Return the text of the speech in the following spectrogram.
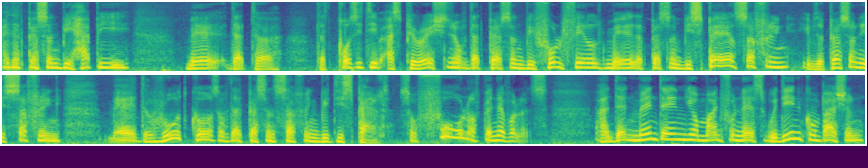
may that person be happy, may that, uh, that positive aspiration of that person be fulfilled, may that person be spared suffering. If the person is suffering, may the root cause of that person's suffering be dispelled. So full of benevolence. And then maintain your mindfulness within compassion.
